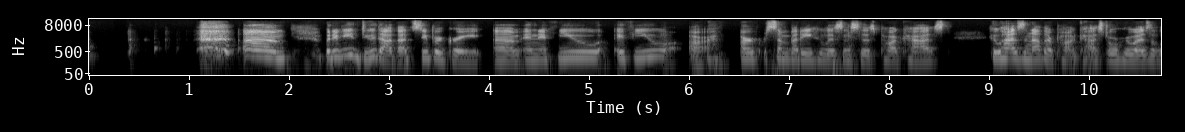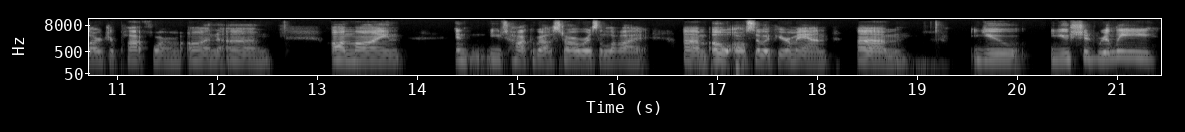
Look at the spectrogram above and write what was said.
um but if you do that that's super great. Um and if you if you are are somebody who listens to this podcast who has another podcast or who has a larger platform on um online and you talk about star wars a lot um oh also if you're a man um you you should really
